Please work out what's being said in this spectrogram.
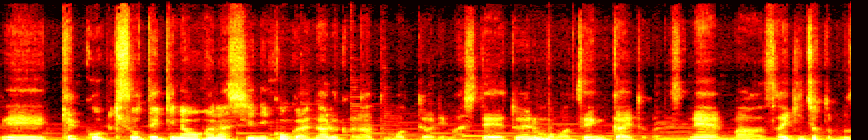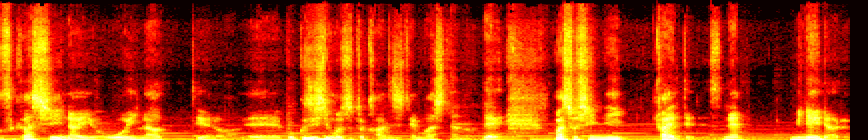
えー結構基礎的なお話に今回はなるかなと思っておりまして、というのもま前回とかですね、まあ、最近ちょっと難しい内容多いなっていうのは、えー僕自身もちょっと感じてましたので、まあ、初心に変えてですね、ミネラル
